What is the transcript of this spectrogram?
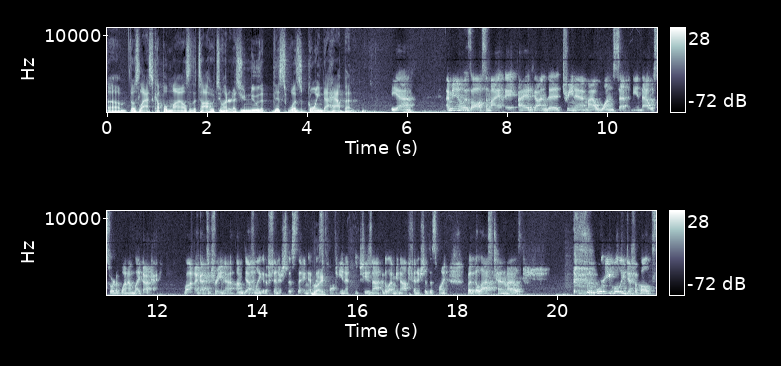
um, those last couple miles of the Tahoe 200, as you knew that this was going to happen? Yeah. I mean, it was awesome. I I had gotten to Trina at mile 170, and that was sort of when I'm like, okay, well, I got to Trina. I'm definitely going to finish this thing at Right. this point. You know, she's not going to let me not finish at this point. But the last 10 miles were equally difficult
